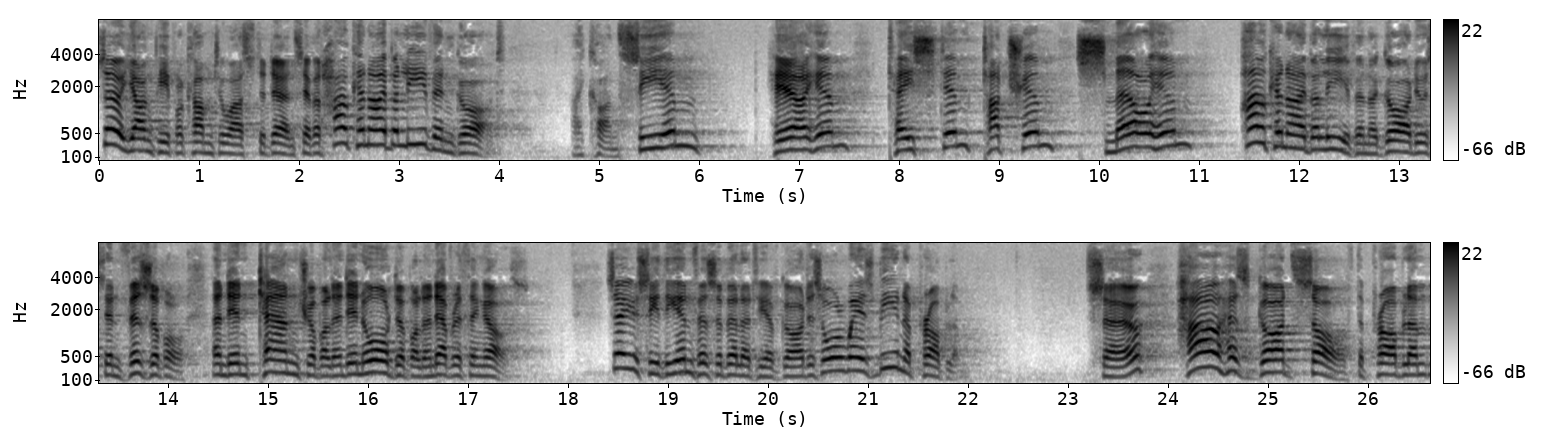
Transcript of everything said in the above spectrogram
So young people come to us today and say, But how can I believe in God? I can't see Him, hear Him, taste Him, touch Him, smell Him. How can I believe in a God who's invisible and intangible and inaudible and everything else? So you see, the invisibility of God has always been a problem. So, how has God solved the problem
